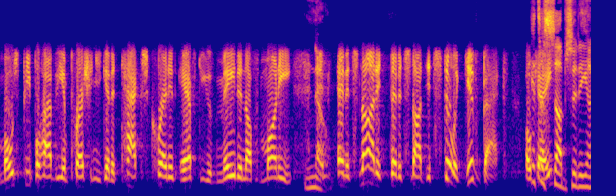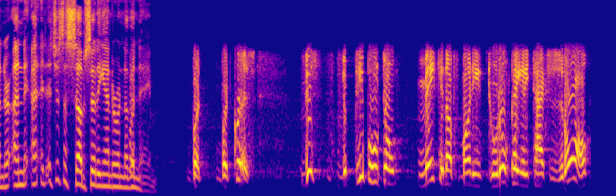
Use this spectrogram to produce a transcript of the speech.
Most people have the impression you get a tax credit after you've made enough money, no. and, and it's not it, that it's not. It's still a give back. Okay, it's a subsidy under. Uh, it's just a subsidy under another but, name. But but Chris, this the people who don't make enough money, who don't pay any taxes at all,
